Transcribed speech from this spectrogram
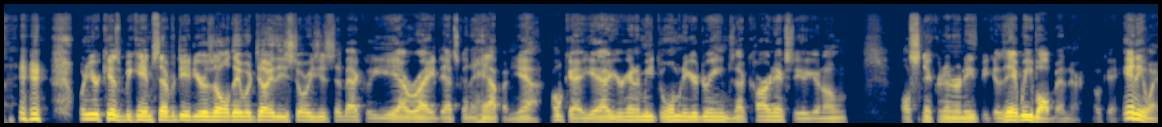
when your kids became 17 years old they would tell you these stories you sit back yeah right that's going to happen yeah okay yeah you're going to meet the woman of your dreams in that car next to you you know all snickering underneath because hey we've all been there okay anyway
